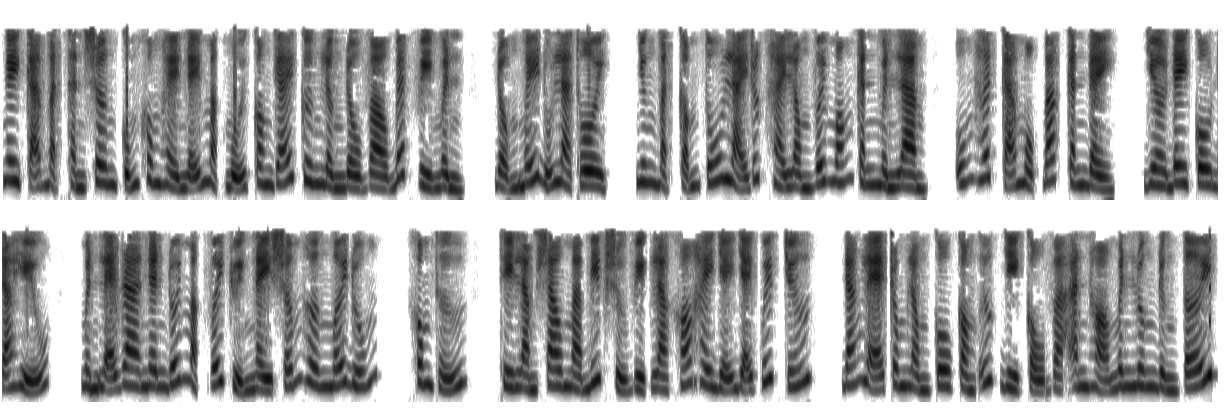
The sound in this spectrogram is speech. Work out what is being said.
ngay cả Bạch Thành Sơn cũng không hề nể mặt mũi con gái cương lần đầu vào bếp vì mình, động mấy đũa là thôi, nhưng Bạch Cẩm Tú lại rất hài lòng với món canh mình làm, uống hết cả một bát canh đầy, giờ đây cô đã hiểu, mình lẽ ra nên đối mặt với chuyện này sớm hơn mới đúng, không thử, thì làm sao mà biết sự việc là khó hay dễ giải quyết chứ, đáng lẽ trong lòng cô còn ước gì cậu và anh họ Minh Luân đừng tới,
